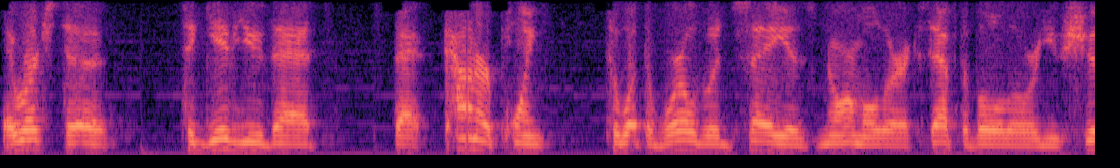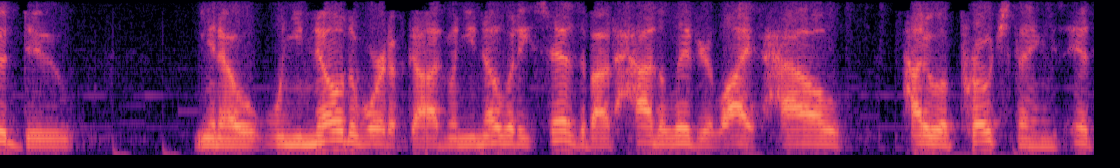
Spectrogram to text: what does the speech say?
it works to to give you that that counterpoint to what the world would say is normal or acceptable or you should do. You know, when you know the word of God, when you know what he says about how to live your life, how how to approach things, it's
